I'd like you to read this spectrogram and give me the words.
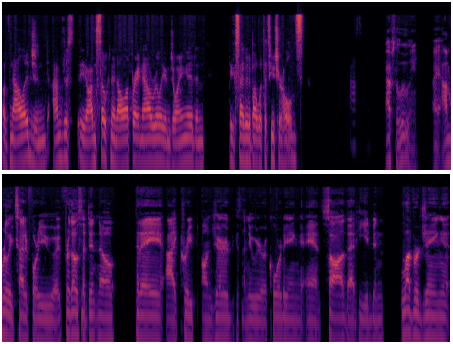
of knowledge, and I'm just you know I'm soaking it all up right now, really enjoying it, and excited about what the future holds. Awesome. Absolutely. I, I'm really excited for you. Uh, For those that didn't know, today I creeped on Jaryd because I knew we were recording and saw that he had been leveraging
